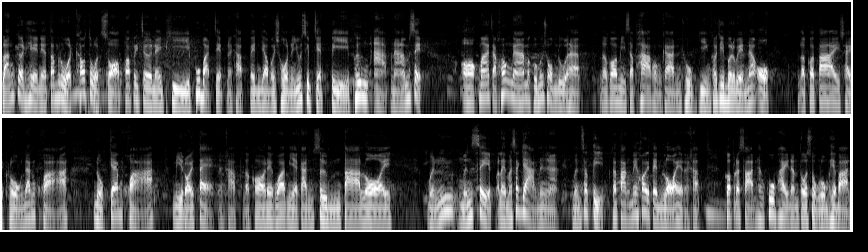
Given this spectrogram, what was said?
หลังเกิดเหตุเนี่ยตำรวจเข้าตรวจสอบก็ไปเจอในพีผู้บาดเจ็บนะครับ เป็นเยาวชนอายุ 17 ปีเพิ่งอาบน้ำเสร็จ ออกมาจากห้องน้ำคุณผู้ชมดูครับ แล้วก็มีสภาพของการถูกยิงเข้าที่บริเวณหน้าอก แล้วก็ใต้ชายโครงด้านขวา โหนกแก้มขวามีรอยแตกนะครับ แล้วก็เรียกว่ามีอาการซึมตาลอย เหมือนเหมือนเสพอะไรมาสักอย่างหนึ่งอะเหมือนสติสตังไม่ค่อยเต็มร้อยนะครับ ก็ประสานทางกู้ภัยนำตัวส่งโรงพยาบาล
